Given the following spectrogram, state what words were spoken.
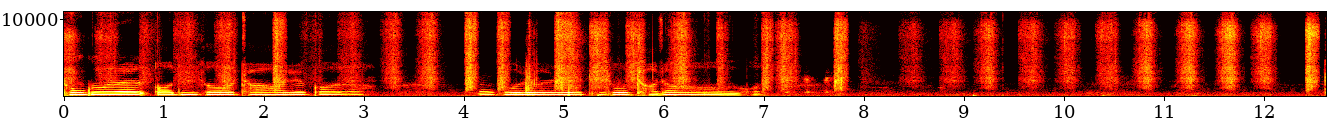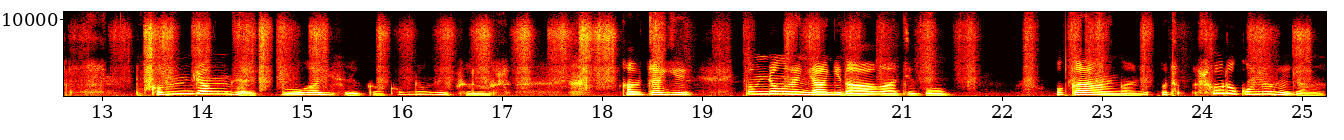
동굴을 어디서 찾을 거야? 동굴을 어디서 찾아가? 검정색 뭐가 있을까? 검정색 별로 없어. 갑자기 검정색 약이 나와가지고 엇가랑하는 거 아니야? 어, 저- 소도 검정색이잖아요.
